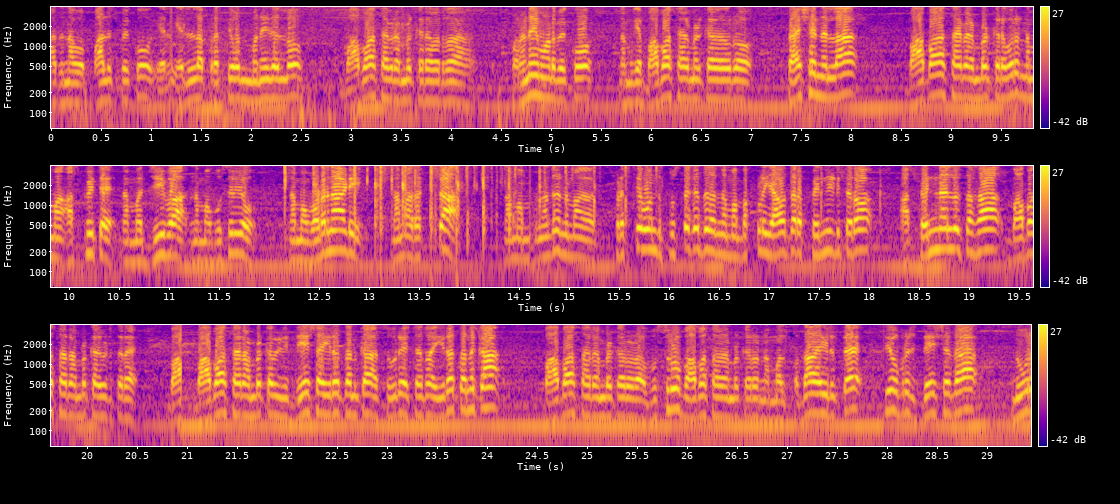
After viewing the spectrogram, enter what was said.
ಅದನ್ನು ನಾವು ಪಾಲಿಸಬೇಕು. ಎಲ್ಲ ಪ್ರತಿಯೊಂದು ಮನೆಯಲ್ಲೂ ಬಾಬಾ ಸಾಹೇಬ್ ಅಂಬೇಡ್ಕರ್ ಅವರ ಸ್ಮರಣೆ ಮಾಡಬೇಕು. ನಮಗೆ ಬಾಬಾ ಸಾಹೇಬ್ ಅಂಬೇಡ್ಕರ್ ಅವರು ಸ್ಪ್ಯಾಷನ್ ಅಲ್ಲ. ಬಾಬಾ ಸಾಹೇಬ್ ಅಂಬೇಡ್ಕರ್ ಅವರು ನಮ್ಮ ಅಸ್ಮಿತೆ, ನಮ್ಮ ಜೀವ, ನಮ್ಮ ಉಸಿರು, ನಮ್ಮ ಒಡನಾಡಿ, ನಮ್ಮ ರಕ್ತ, ನಮ್ಮ ಅಂದ್ರೆ ನಮ್ಮ ಪ್ರತಿಯೊಂದು ಪುಸ್ತಕದಲ್ಲೂ ನಮ್ಮ ಮಕ್ಕಳು ಯಾವ ಥರ ಪೆನ್ ಹಿಡಿತಾರೋ ಆ ಪೆನ್ನಲ್ಲೂ ಸಹ ಬಾಬಾ ಸಾಹೇಬ್ ಅಂಬೇಡ್ಕರ್ ಇಡ್ತಾರೆ. ಬಾಬಾ ಸಾಹೇಬ್ ಅಂಬೇಡ್ಕರ್ ಈ ದೇಶ ಇರೋ ತನಕ, ಸೂರ್ಯ ಚಂದ್ರ ಇರೋ ತನಕ ಬಾಬಾ ಸಾಹೇಬ್ ಅಂಬೇಡ್ಕರ್ ಅವರ ಉಸಿರು, ಬಾಬಾ ಸಾಹೇಬ್ ಅಂಬೇಡ್ಕರ್ ನಮ್ಮಲ್ಲಿ ಸದಾ ಇರುತ್ತೆ. ಪ್ರತಿಯೊಬ್ಬರು ದೇಶದ ನೂರ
